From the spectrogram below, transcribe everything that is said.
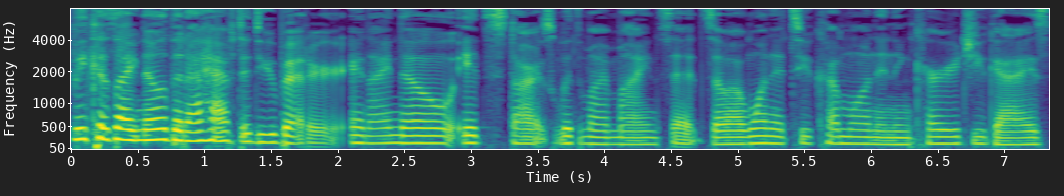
because I know that I have to do better and I know it starts with my mindset. So I wanted to come on and encourage you guys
